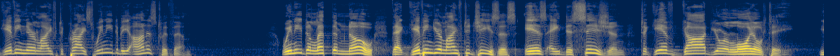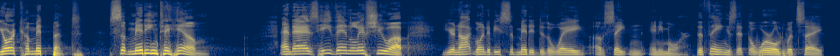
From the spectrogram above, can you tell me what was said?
giving their life to Christ, we need to be honest with them. We need to let them know that giving your life to Jesus is a decision to give God your loyalty, your commitment, submitting to Him. And as He then lifts you up, you're not going to be submitted to the way of Satan anymore. The things that the world would say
